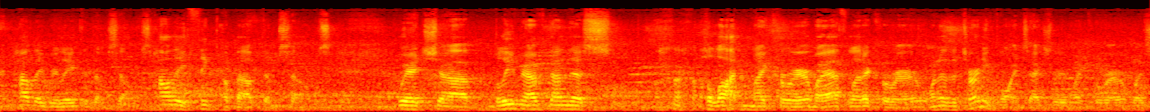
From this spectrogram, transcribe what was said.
and how they relate to themselves, how they think about themselves, which, uh, believe me, I've done this a lot in my career, my athletic career. One of the turning points actually in my career was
